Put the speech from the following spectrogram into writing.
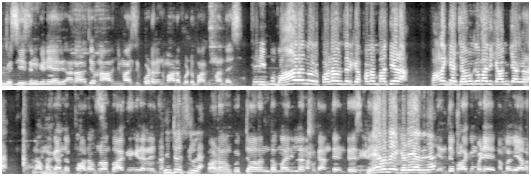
இப்ப சீசன் கிடையாது. அதனால ஒரு நாலஞ்சு மாசத்துக்கு கூட ரெண்டு மாடை போட்டு பார்க்கணும் வந்தாச்சு. சரி இப்ப வாழைன்னு ஒரு படம் வந்திருக்க. படம் பாத்தியாடா? வாழைக்காய் சமக்க மாதிரி காமிக்காங்களா? நமக்கு அந்த படம்லாம் பார்க்க கிடையாது இன்ட்ரெஸ்ட் இல்ல. படம் குத்தாலம் இந்த மாதிரி எல்லாம் நமக்கு அந்த இன்ட்ரெஸ்ட் கிடையாது. நேரமே கிடையாதுன்னா எந்த பழக்கம் கிடையாது நம்ம வேலை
